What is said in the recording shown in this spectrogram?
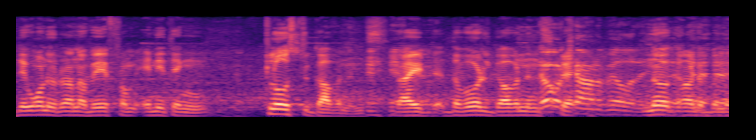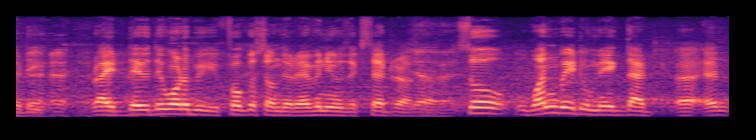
they want to run away from anything close to governance, right? The world governance. No accountability. No accountability, right? They, they want to be focused on their revenues, etc. Yeah, right. So one way to make that, uh, and,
